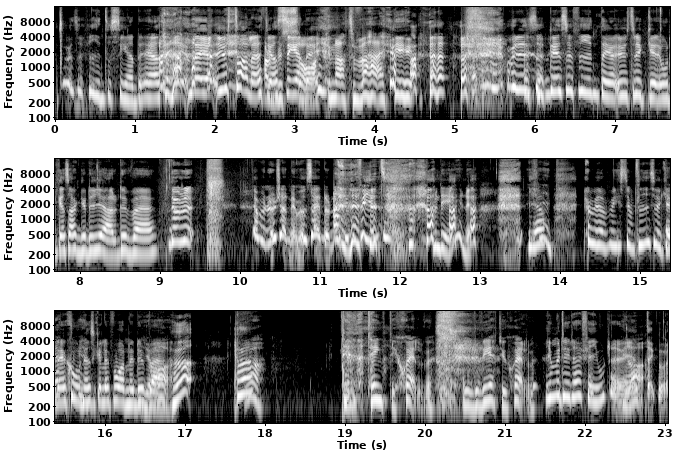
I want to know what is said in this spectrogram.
Det är så fint att se det. Alltså, när jag uttalar att jag ser dig. Har du saknat mig? Men det är, så, det är så fint när jag uttrycker olika saker du gör. Du bara... Ja men nu känner jag mig sedd och det är fint. men det är ju det. det är ja. Fint. Jag visste precis vilken reaktion jag skulle få när du ja. bara... Ja. tänk, tänk dig själv. Eller du vet ju själv. Ja men det är därför jag gjorde det. Ja. Jättekul.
